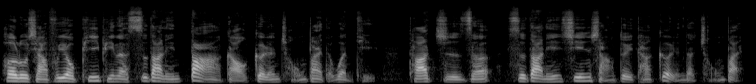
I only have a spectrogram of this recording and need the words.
赫鲁晓夫又批评了斯大林大搞个人崇拜的问题。他指责斯大林欣赏对他个人的崇拜，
